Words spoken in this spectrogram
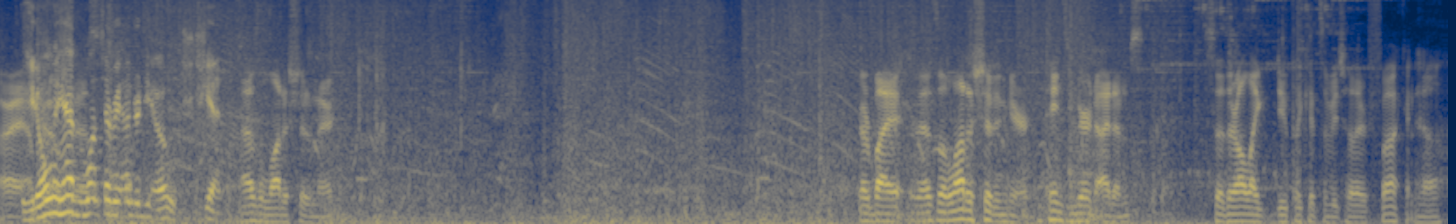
All right. You only have once every hundred years. Oh shit! That was a lot of shit in there. Gotta buy. There's a lot of shit in here. Contains mirrored items, so they're all like duplicates of each other. Fucking hell.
